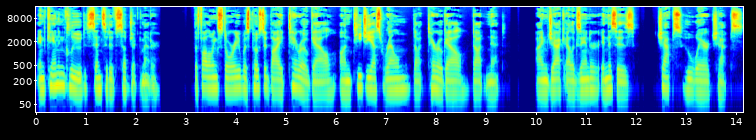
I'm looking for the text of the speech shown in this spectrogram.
and can include sensitive subject matter. The following story was posted by Tarot Gal on tgsrealm.tarotgal.net. I'm Jack Alexander, and this is Chaps Who Wear Chaps.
